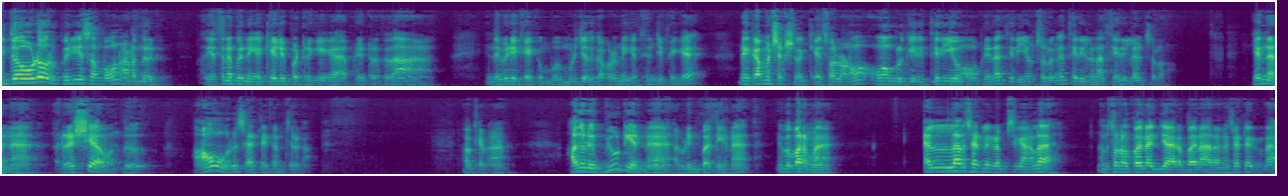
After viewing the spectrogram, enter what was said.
இதோட ஒரு பெரிய சம்பவம் நடந்திருக்கு. அது எத்தனை பேர் நீங்கள் கேள்விப்பட்டிருக்கீங்க அப்படின்றது தான் இந்த வீடியோ கேட்கும்போது முடிஞ்சதுக்கப்புறம் நீங்கள் தெரிஞ்சுப்பீங்க. நீங்கள் கமெண்ட் செக்ஷனில் கே சொல்லணும். உங்களுக்கு இது தெரியும் அப்படின்னா தெரியும்னு சொல்லுங்கள் தெரியலனா தெரியலன்னு சொல்லணும். என்னென்ன ரஷ்யா வந்து அவன் ஒரு சேட்டலைட் அமைச்சிருக்கான். ஓகேவா அதோடைய பியூட்டி என்ன அப்படின்னு பார்த்தீங்கன்னா இப்போ பாருங்களேன். எல்லாரும் சேட்டலைட் அமைச்சிருக்காங்களா? நம்ம சொல்ல பதினஞ்சாயிரம் பதினாறாயிரம் சேட்டலைட்னா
